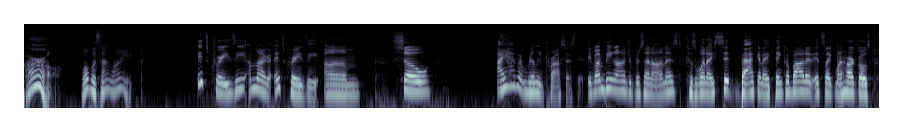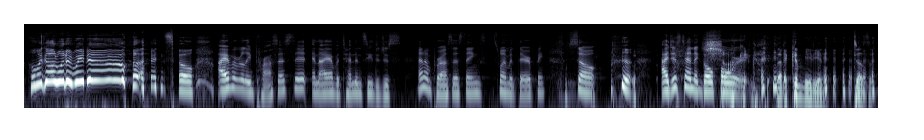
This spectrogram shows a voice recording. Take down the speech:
girl, what was that like? it's crazy i'm not it's crazy um so i haven't really processed it. If i'm being 100% honest because when i sit back and i think about it it's like my heart goes oh my god what did we do? And so i haven't really processed it and i have a tendency to just i don't process things that's why i'm in therapy. So i just tend to go forward that a comedian doesn't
